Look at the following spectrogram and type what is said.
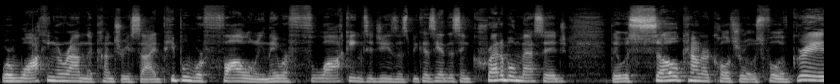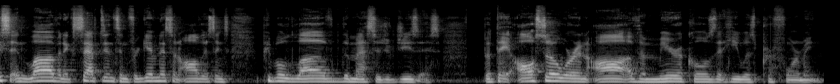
were walking around the countryside, people were following, they were flocking to Jesus because he had this incredible message that was so countercultural. It was full of grace and love and acceptance and forgiveness and all these things. People loved the message of Jesus, but they also were in awe of the miracles that he was performing.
